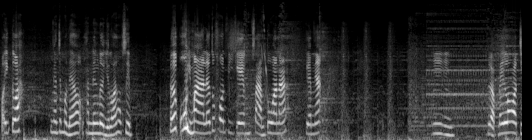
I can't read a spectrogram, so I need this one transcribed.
ขออีกตัวเงินจะหมดแล้วพันหนึ่งเหลืออยู่ร้อยหกสิบเอ๊บอุ้ย มาแล้วทุกคนฟรีเกมสามตัวนะ เกมเนี้ย อืม เกือบไม่รอดจ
